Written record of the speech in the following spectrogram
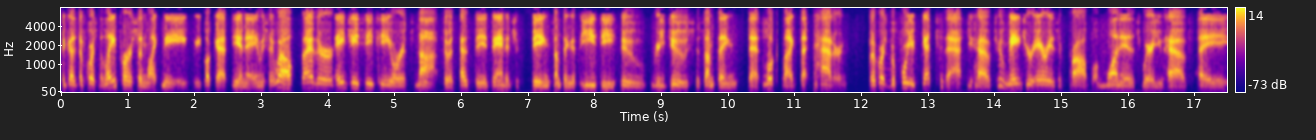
Because, of course, the layperson like me, we look at DNA and we say, well, it's either AGCT or it's not. So it has the advantage of being something that's easy to reduce to something that looks like that pattern. But of course, mm-hmm. before you get to that, you have two major areas of problem. One is where you have a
